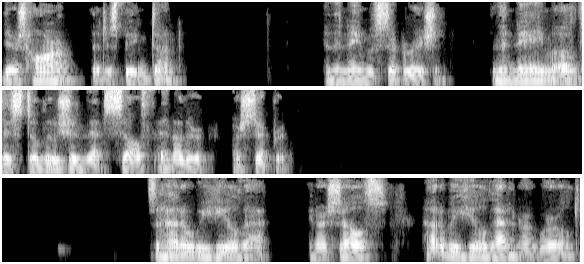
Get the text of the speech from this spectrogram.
There's harm that is being done in the name of separation, in the name of this delusion that self and other are separate. So, how do we heal that in ourselves? How do we heal that in our world?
